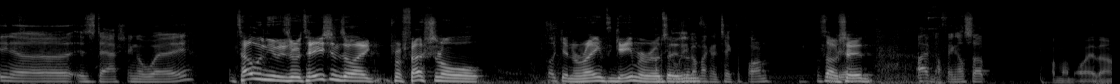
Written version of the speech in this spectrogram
Athena is dashing away. I'm telling you, these rotations are like professional, fucking ranked gamer I'm just gonna leave. I'm not gonna take the farm. What's up, Shade? I have nothing else up. I'm on my way though.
